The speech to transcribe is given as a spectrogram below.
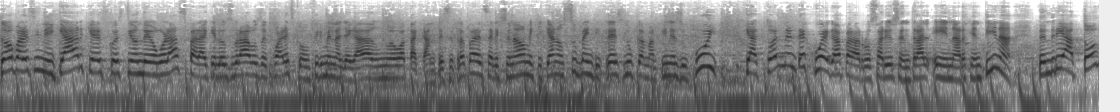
Todo parece indicar que es cuestión de horas para que los Bravos de Juárez confirmen la llegada de un nuevo atacante. Se trata del seleccionado mexicano sub-23 Luca Martínez Dupuy, que actualmente juega para Rosario Central en Argentina. Tendría todo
